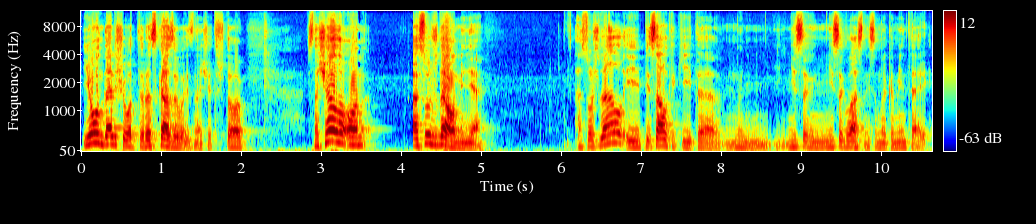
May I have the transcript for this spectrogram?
и он дальше вот рассказывает, значит, что сначала он осуждал меня, осуждал и писал какие-то ну, несогласные со мной комментарии.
